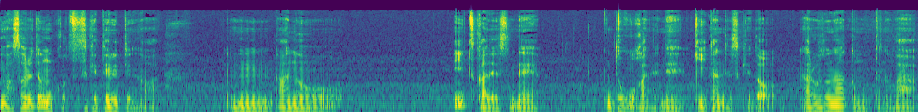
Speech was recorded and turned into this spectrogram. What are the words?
まあそれでもこう続けてるっていうのはうんあのいつかですねどこかでね聞いたんですけどなるほどなと思ったのが、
